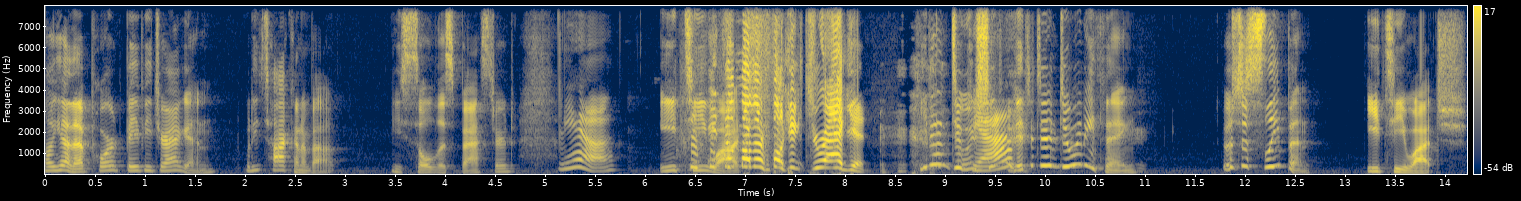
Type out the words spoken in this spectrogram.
oh yeah, that poor baby dragon. What are you talking about? You soulless bastard. Yeah. E.T. it's watch. a motherfucking dragon. He didn't do Yeah? shit. It didn't do anything. It was just sleeping. E.T. watch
